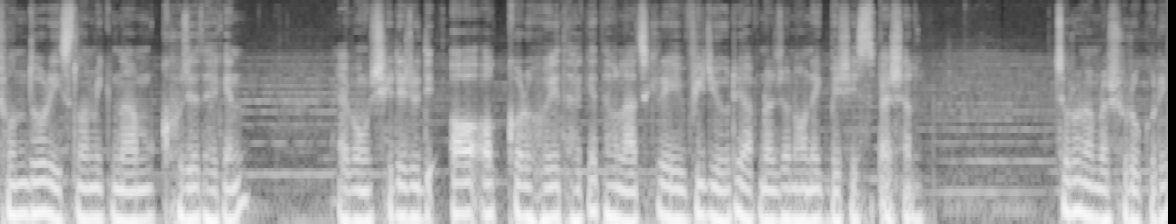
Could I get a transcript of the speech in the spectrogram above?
সুন্দর ইসলামিক নাম খুঁজে থাকেন এবং সেটি যদি অ অক্ষর হয়ে থাকে, তাহলে আজকের এই ভিডিওটি আপনার জন্য অনেক বেশি স্পেশাল চলুন আমরা শুরু করি।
